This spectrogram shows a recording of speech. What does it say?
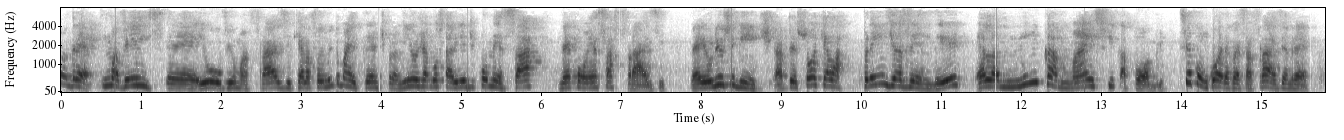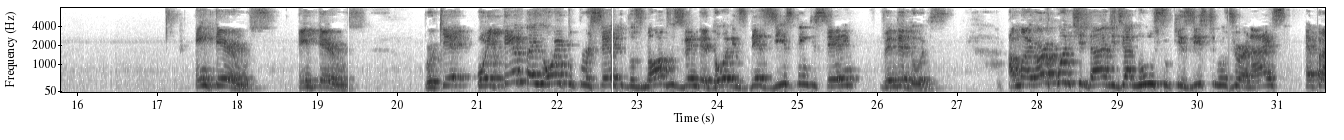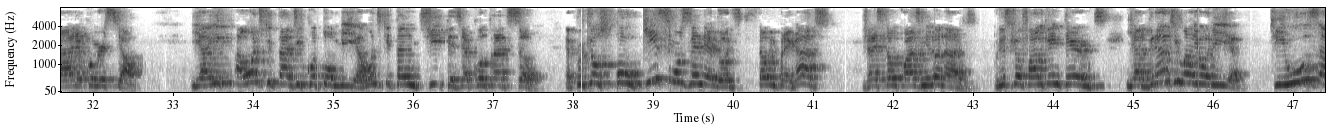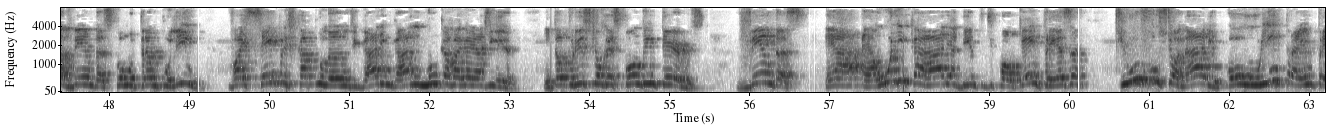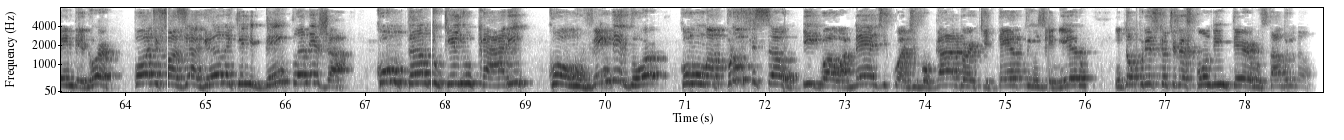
Ô André, uma vez é, eu ouvi uma frase que ela foi muito marcante para mim, eu já gostaria de começar né, com essa frase. Né? Eu li o seguinte: a pessoa que ela aprende a vender, ela nunca mais fica pobre. Você concorda com essa frase, André? Em termos, em termos. Porque 88% dos novos vendedores desistem de serem vendedores. A maior quantidade de anúncio que existe nos jornais é para a área comercial. E aí, aonde que está a dicotomia? Onde que está a antítese, a contradição? É porque os pouquíssimos vendedores que estão empregados já estão quase milionários. Por isso que eu falo que é em termos. E a grande maioria que usa vendas como trampolim vai sempre ficar pulando de galho em galho e nunca vai ganhar dinheiro. Então, por isso que eu respondo em termos. Vendas é a, é a única área dentro de qualquer empresa que o funcionário ou o intraempreendedor pode fazer a grana que ele bem planejar, contanto que ele encare como vendedor como uma profissão igual a médico, advogado, arquiteto, engenheiro. Então, por isso que eu te respondo em termos, tá, Brunão?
